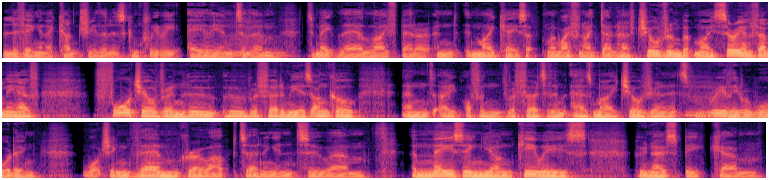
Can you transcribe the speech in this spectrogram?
living in a country that is completely alien mm. to them mm. to make their life better. And in my case, my wife and I don't have children, but my Syrian family have four children who, who refer to me as uncle, and I often refer to them as my children. It's mm. really rewarding watching them grow up, turning into um, amazing young Kiwis who now speak um,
